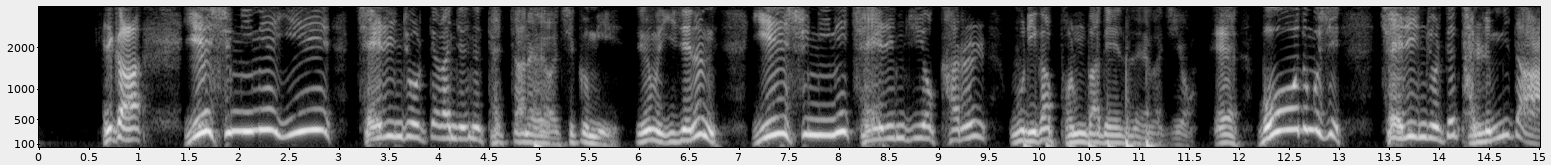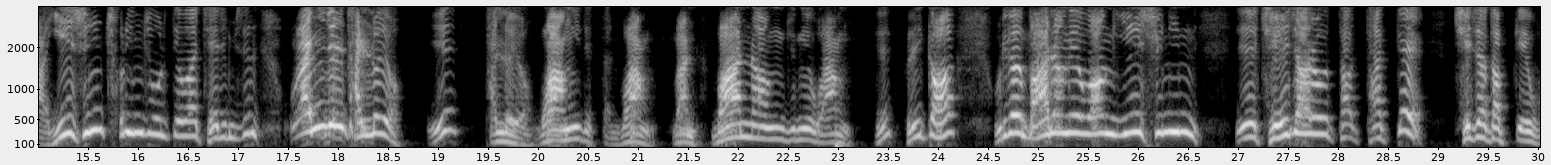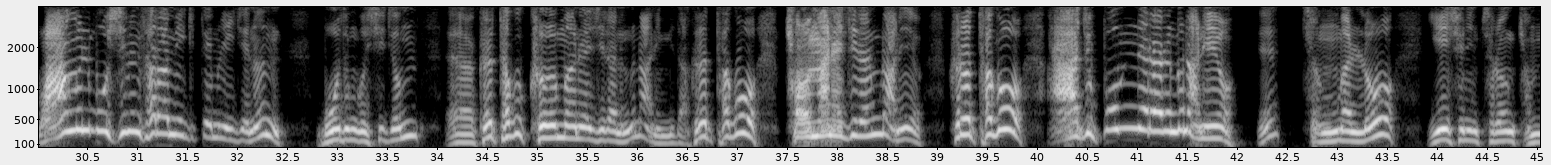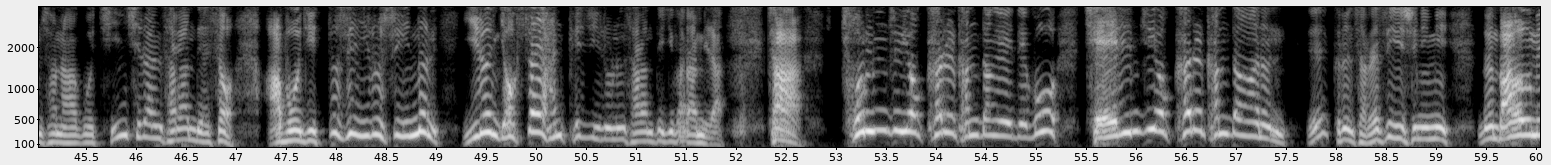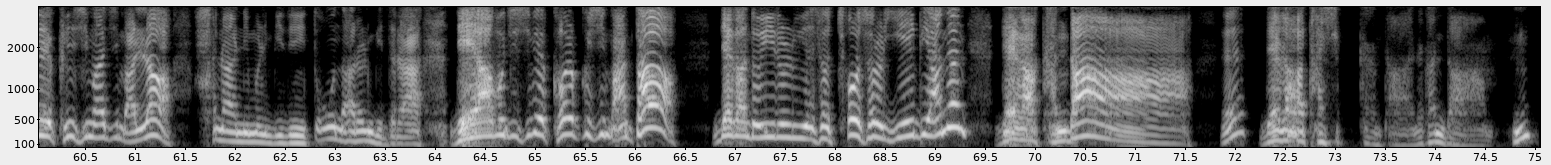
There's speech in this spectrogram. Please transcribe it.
그러니까 예수님이 이 재림주 올 때가 이제 됐잖아요. 지금이. 그러면 이제는 예수님이 재림주 역할을 우리가 본받아야 되는 거지요. 예, 모든 것이 재림주 올때 다릅니다. 예수님 초림주 올 때와 재림주 때는 완전히 달라요. 예, 달라요. 왕이 됐다. 왕, 만, 만왕 중의 왕. 예, 그러니까 우리가 만왕의 왕 예수님 예, 제자로 다, 닿게 제자답게 왕을 모시는 사람이기 때문에 이제는 모든 것이 좀 에, 그렇다고 거만해지라는 건 아닙니다. 그렇다고 교만해지라는 건 아니에요. 그렇다고 아주 뽐내라는 건 아니에요. 예? 정말로 예수님처럼 겸손하고 진실한 사람 돼서 아버지 뜻을 이룰 수 있는 이런 역사의 한 페이지 이루는 사람 되기 바랍니다. 자, 초림주 역할을 감당해야 되고 재림주 역할을 감당하는 예? 그런 사람. 그래서 예수님이 너 마음에 근심하지 말라. 하나님을 믿으니 또 나를 믿으라. 내 아버지 집에 걸 것이 많다. 내가 너희를 위해서 처소를 예비하면 내가 간다. 예? 내가 다시 간다. 내가 간다. 응?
